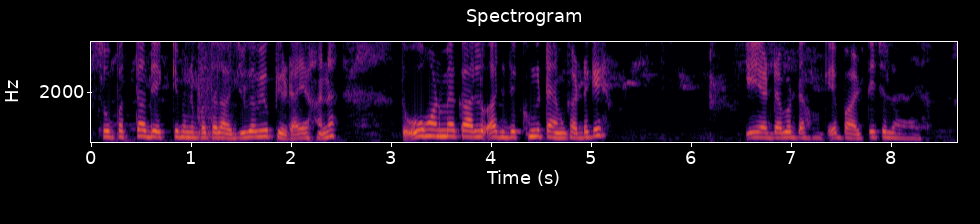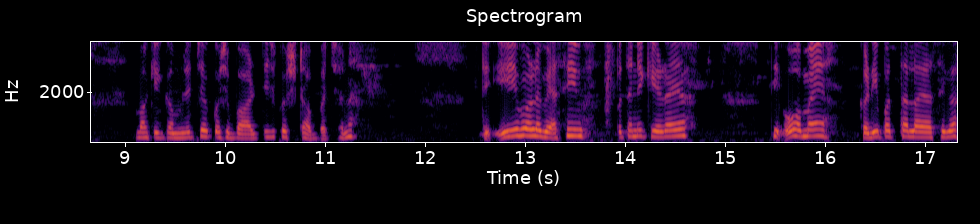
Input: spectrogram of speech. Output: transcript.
ਸੋ ਪੱਤਾ ਦੇਖ ਕੇ ਮੈਨੂੰ ਪਤਾ ਲੱਗ ਜੂਗਾ ਵੀ ਉਹ ਕਿਹੜਾ ਆ ਹੈ ਨਾ ਤਾਂ ਉਹ ਹੁਣ ਮੈਂ ਕੱਲ੍ਹ ਅੱਜ ਦੇਖੂੰਗੀ ਟਾਈਮ ਕੱਢ ਕੇ। ਇਹ ਐਡਾ ਵੱਡਾ ਹੋ ਕੇ ਬਾਲਟੀ ਚ ਲਾਇਆ ਆ। ਬਾਕੀ ਗਮਲੇ 'ਚ ਕੁਛ ਬਾਲਟੀ 'ਚ, ਕੁਛ ਟੱਬ 'ਚ ਹੈ ਨਾ ਅਤੇ ਇਹ ਵਾਲਾ ਵੈਸੇ ਪਤਾ ਨਹੀਂ ਕਿਹੜਾ ਆ। ਅਤੇ ਉਹ ਮੈਂ ਕੜੀ ਪੱਤਾ ਲਾਇਆ ਸੀਗਾ।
